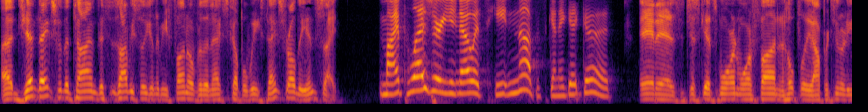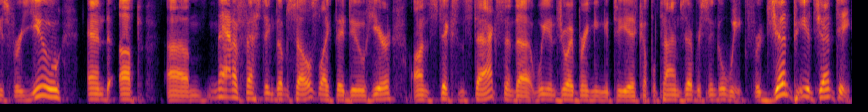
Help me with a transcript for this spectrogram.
Uh, Jen, thanks for the time. This is obviously going to be fun over the next couple weeks. Thanks for all the insight. My pleasure. You know, it's heating up. It's going to get good. It is. It just gets more and more fun, and hopefully opportunities for you end up um, manifesting themselves like they do here on Sticks and Stacks. And uh, we enjoy bringing it to you a couple times every single week. For Jen Piacenti,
